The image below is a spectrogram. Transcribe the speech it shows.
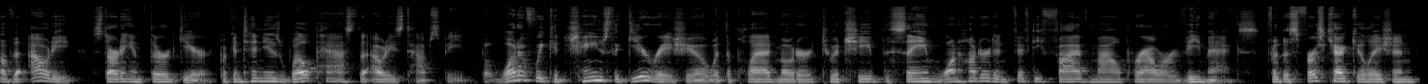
of the Audi starting in third gear, but continues well past the Audi's top speed. But what if we could change the gear ratio with the plaid motor to achieve the same 155 mile per hour Vmax. For this first calculation,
